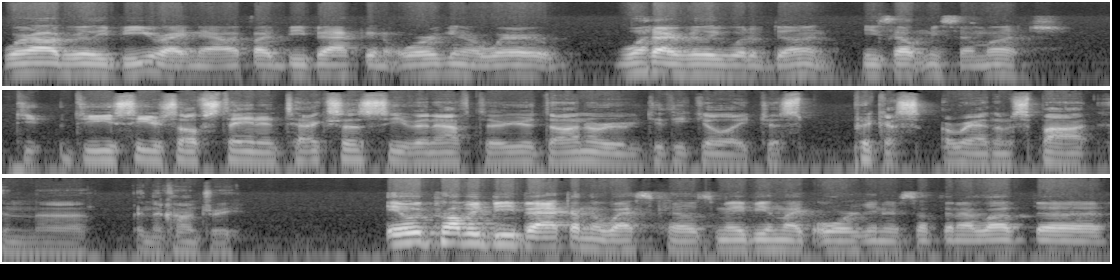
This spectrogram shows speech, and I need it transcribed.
where I would really be right now. If I'd be back in Oregon or where what I really would have done. He's helped me so much. Do, do you see yourself staying in Texas even after you're done, or do you think you'll like just pick a random spot in the in the country? It would probably be back on the West Coast, maybe in like Oregon or something. I love the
